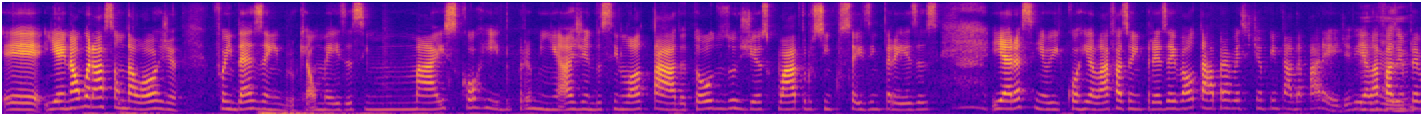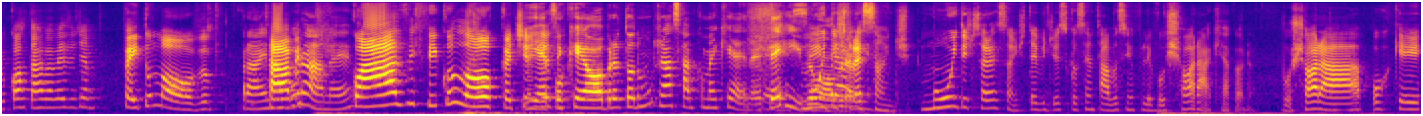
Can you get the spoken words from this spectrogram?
é, e a inauguração da loja foi em dezembro, que é o mês assim mais corrido pra mim. A agenda assim lotada, todos os dias, quatro, cinco, seis empresas. E era assim, eu ia- corria lá, fazia uma empresa e voltava pra ver se tinha pintado a parede. Eu ia lá fazer uma empresa, cortava pra ver se tinha feito um móvel. Pra Sabe? inaugurar, né? Quase fico louca. Tinha E é assim, porque obra, todo mundo já sabe como é que é, né? É terrível. muito obra. estressante. Muito estressante. Teve dias que eu sentava assim, eu falei, vou chorar aqui agora. Vou chorar, porque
